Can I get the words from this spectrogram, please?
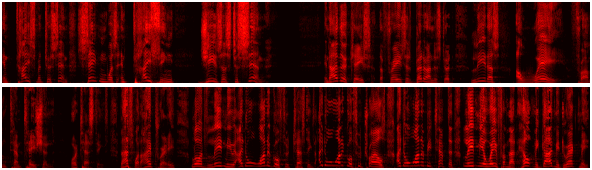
enticement to sin. Satan was enticing Jesus to sin. In either case, the phrase is better understood lead us away from temptation or testings. That's what I pray. Lord, lead me. I don't want to go through testings. I don't want to go through trials. I don't want to be tempted. Lead me away from that. Help me, guide me, direct me,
